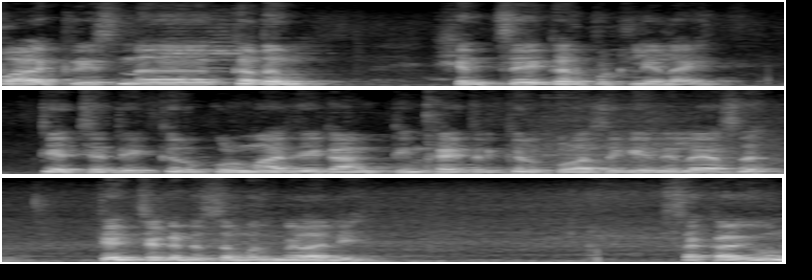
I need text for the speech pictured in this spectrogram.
बाळकृष्ण कदम ह्यांचं एक घर फुटलेलं आहे. त्याच्यात एक किरकोळ माझे एक अंगठीन काहीतरी किरकोळ असं गेलेलं आहे असं त्यांच्याकडनं समज मिळाली. सकाळी येऊन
